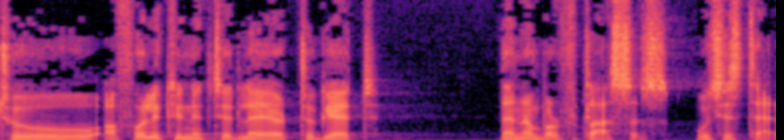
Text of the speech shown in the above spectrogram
to a fully connected layer to get the number of classes, which is 10.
